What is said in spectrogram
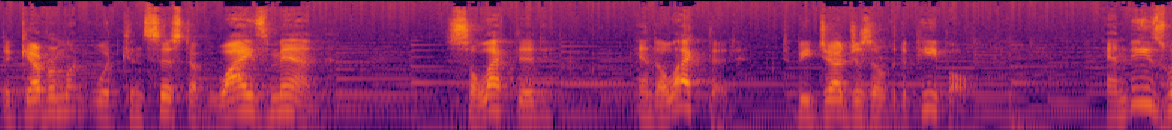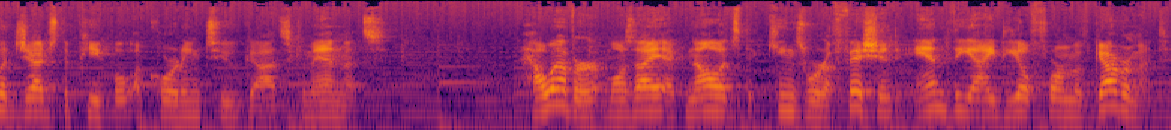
the government would consist of wise men, selected and elected to be judges over the people and these would judge the people according to God's commandments. However, Mosiah acknowledged that kings were efficient and the ideal form of government,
